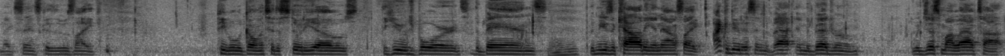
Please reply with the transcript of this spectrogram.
makes sense because it was like people would go into the studios, the huge boards, the bands, the musicality, and now it's like I could do this in the back in the bedroom with just my laptop.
